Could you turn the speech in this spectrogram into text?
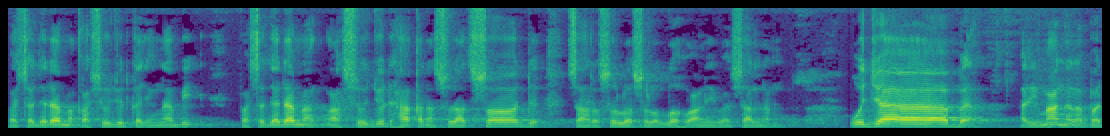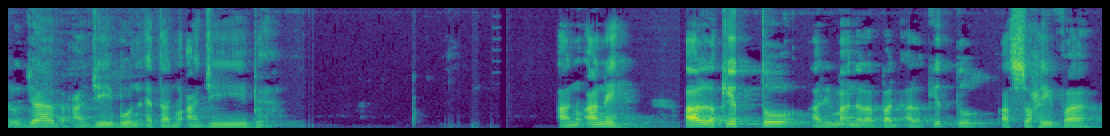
Fasajada maka sujud kanjing nabi. Fasajada maka sujud hakana surat sad sah Rasulullah sallallahu alaihi wasallam. Ujab. ari Arima lapad ujab ajibun etanu ajib. Anu aneh al kitu ari alkitu lapad al kitu as-sahifa.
